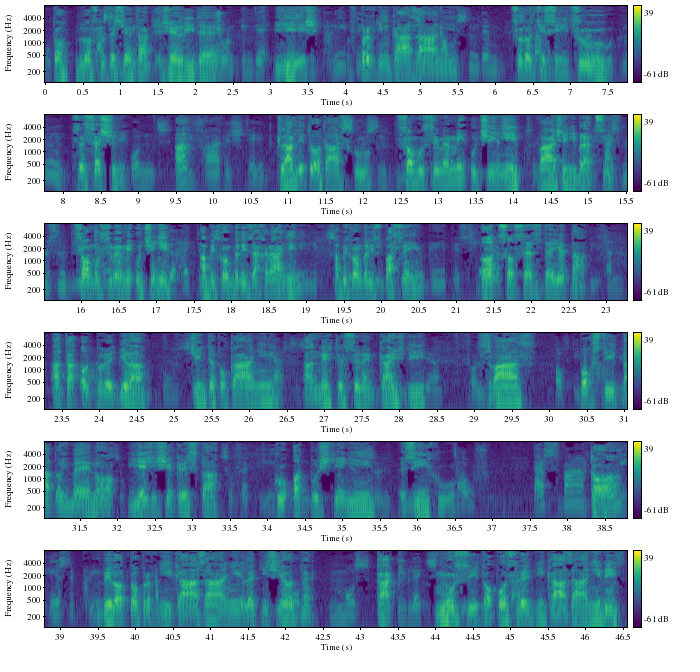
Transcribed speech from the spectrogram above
to bylo skutečně tak, že lidé již v prvním kázání co do tisíců se sešli A kladli tu otázku, co musíme my učinit, vážení bratři, co musíme my učinit, um abychom byli zachráněni, zu abychom byli spaseni. O co se zde jedná? A ta odpověď byla, čiňte pokání a nechte se ten každý z vás pochstít na to jméno Ježíše Krista ku odpuštění war To Bylo to první kázání letničního dne. Tak musí to poslední kázání být.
